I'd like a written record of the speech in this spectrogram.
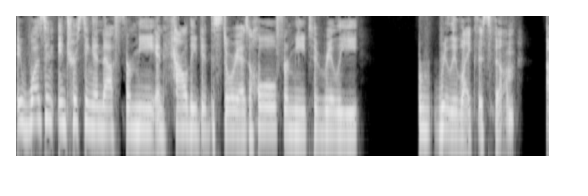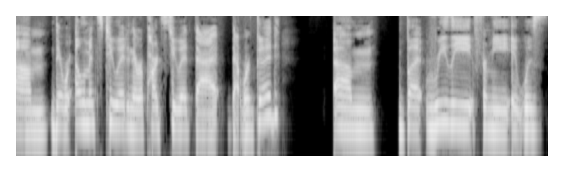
it wasn't interesting enough for me and how they did the story as a whole for me to really, really like this film. Um, there were elements to it and there were parts to it that, that were good. Um, but really for me, it was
